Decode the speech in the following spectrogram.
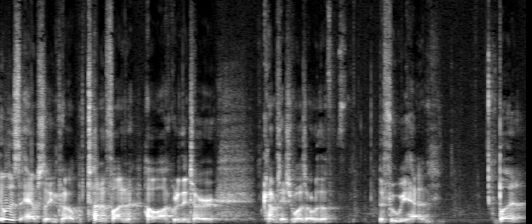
it was absolutely incredible. Ton of fun how awkward the entire conversation was over the, the food we had. But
